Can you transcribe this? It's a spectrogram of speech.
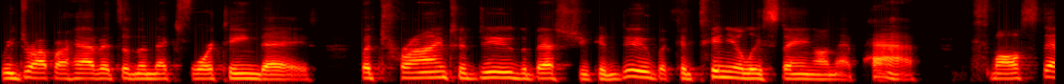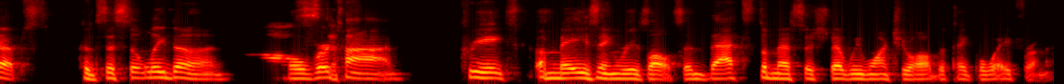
we drop our habits in the next 14 days but trying to do the best you can do, but continually staying on that path. Small steps, consistently done over time, creates amazing results. And that's the message that we want you all to take away from it.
